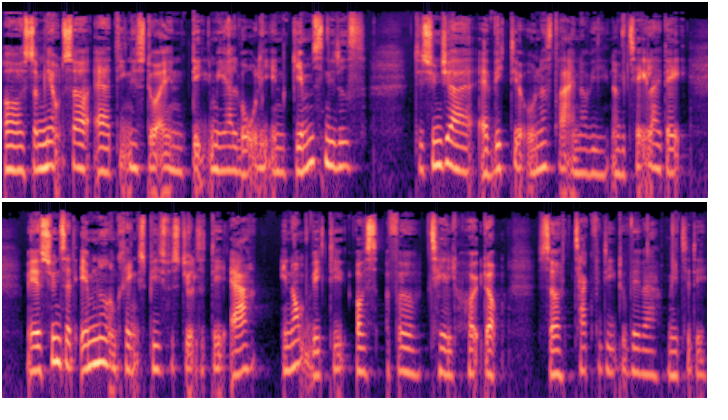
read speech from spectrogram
Og som nævnt, så er din historie en del mere alvorlig end gennemsnittets. Det synes jeg er vigtigt at understrege, når vi, når vi taler i dag. Men jeg synes, at emnet omkring spiseforstyrrelse, det er enormt vigtigt også at få talt højt om. Så tak fordi du vil være med til det.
